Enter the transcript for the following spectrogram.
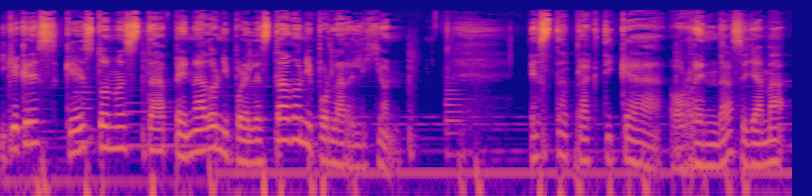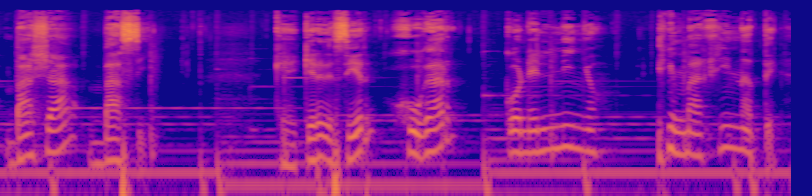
¿Y qué crees? Que esto no está penado ni por el Estado ni por la religión. Esta práctica horrenda se llama Basha Basi, que quiere decir jugar con el niño. Imagínate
